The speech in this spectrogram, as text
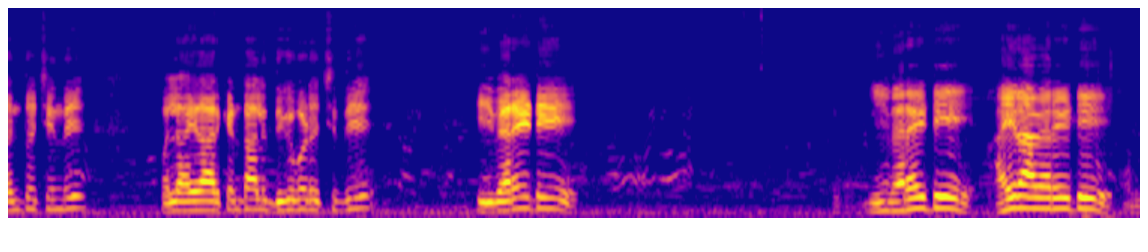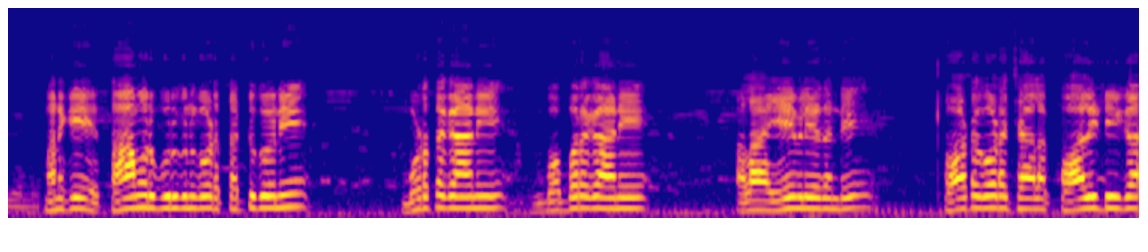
తంతి వచ్చింది. మళ్ళీ ఐదు ఆరు క్వింటాలు దిగుబడి వచ్చింది. ఈ వెరైటీ ఈ వెరైటీ ఐరా వెరైటీ మనకి తామర పురుగును కూడా తట్టుకొని ముడత కానీ బొబ్బర కానీ అలా ఏమి లేదండి. తోట కూడా చాలా క్వాలిటీగా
